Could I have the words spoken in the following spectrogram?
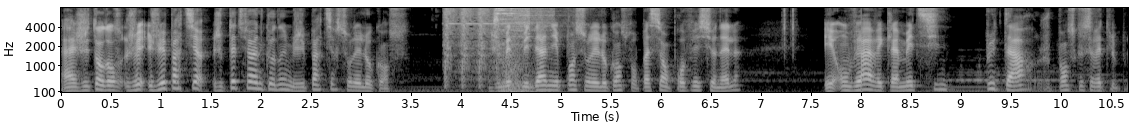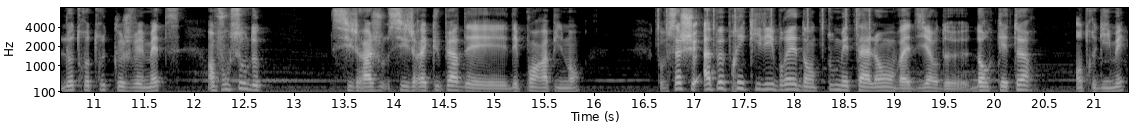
Ah, j'ai tendance, je vais, je vais partir, je vais peut-être faire une connerie, mais je vais partir sur l'éloquence. Je vais mettre mes derniers points sur l'éloquence pour passer en professionnel. Et on verra avec la médecine plus tard. Je pense que ça va être l'autre truc que je vais mettre en fonction de si je, rajoute, si je récupère des, des points rapidement. Comme ça, je suis à peu près équilibré dans tous mes talents, on va dire, de- d'enquêteur, entre guillemets.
